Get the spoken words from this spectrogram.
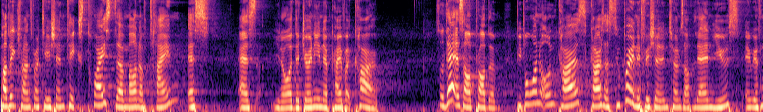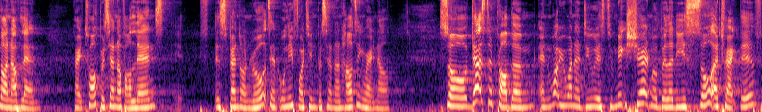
Public transportation takes twice the amount of time as, as you know, the journey in a private car. So that is our problem. People want to own cars. Cars are super inefficient in terms of land use, and we have not enough land. Right? 12% of our land is spent on roads and only 14% on housing right now. So that's the problem. And what we want to do is to make shared mobility so attractive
